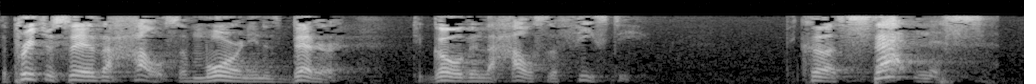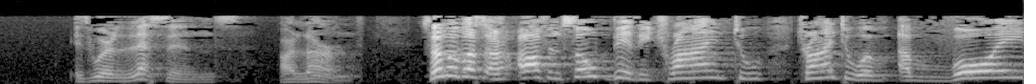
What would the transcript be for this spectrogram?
The preacher says a house of mourning is better to go than the house of feasting. Because sadness is where lessons are learned. Some of us are often so busy trying to trying to avoid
